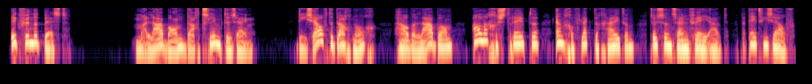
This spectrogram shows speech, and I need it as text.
Ik vind het best. Maar Laban dacht slim te zijn. Diezelfde dag nog haalde Laban alle gestreepte en gevlekte geiten tussen zijn vee uit. Dat deed hij zelf.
